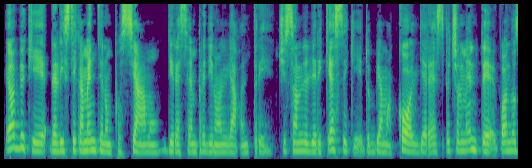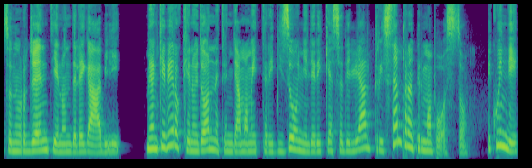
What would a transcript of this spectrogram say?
È ovvio che realisticamente non possiamo dire sempre di no agli altri. Ci sono delle richieste che dobbiamo accogliere, specialmente quando sono urgenti e non delegabili. Ma è anche vero che noi donne tendiamo a mettere i bisogni e le richieste degli altri sempre al primo posto. E quindi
